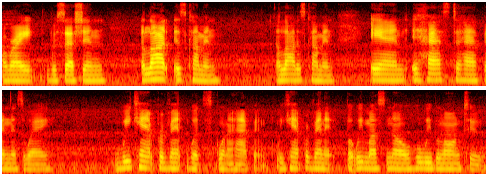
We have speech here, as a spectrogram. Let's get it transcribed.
all right? Recession, a lot is coming. A lot is coming. And it has to happen this way. We can't prevent what's going to happen. We can't prevent it, but we must know who we belong to.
